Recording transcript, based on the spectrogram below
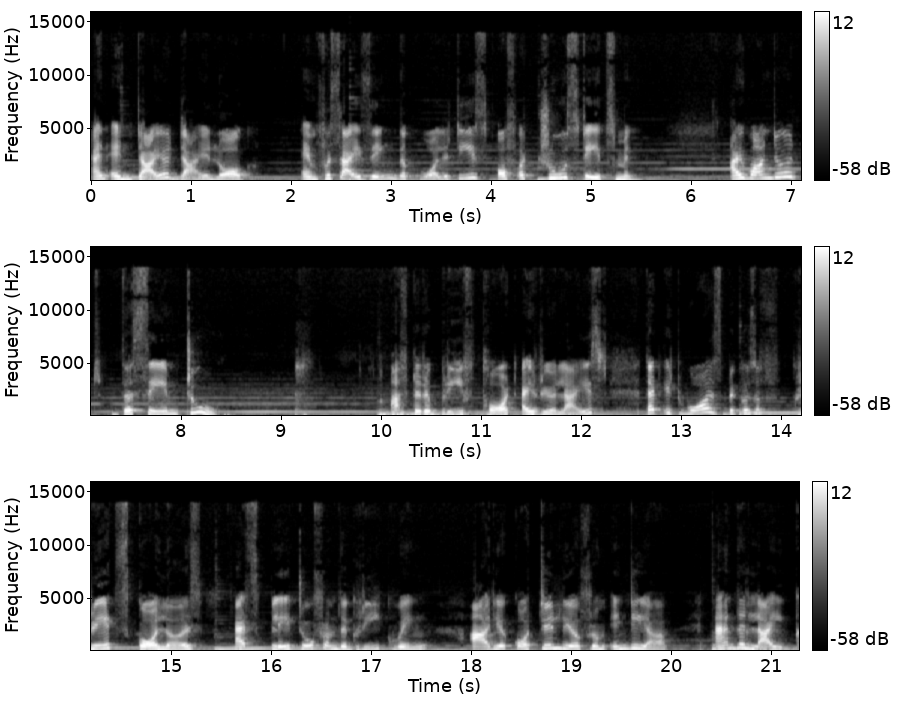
an entire dialogue emphasizing the qualities of a true statesman. I wondered the same too. After a brief thought, I realized that it was because of great scholars as Plato from the Greek wing, Arya Kautilya from India, and the like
